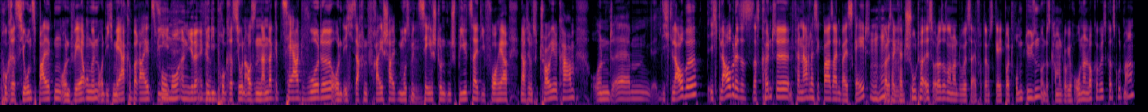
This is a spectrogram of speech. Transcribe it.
Progressionsbalken und Währungen und ich merke bereits, wie FOMO an jeder Ecke. wie die Progression auseinandergezerrt wurde und ich Sachen freischalten muss Mhm. mit 10 Stunden Spielzeit, die vorher nach dem Tutorial kam. Und ähm, ich glaube, ich glaube, dass es, das könnte vernachlässigbar sein bei Skate, Mhm. weil es halt kein Shooter ist oder so, sondern du willst einfach deinem Skateboard rumdüsen und das kann man, glaube ich, auch ohne Unlockables ganz gut machen.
